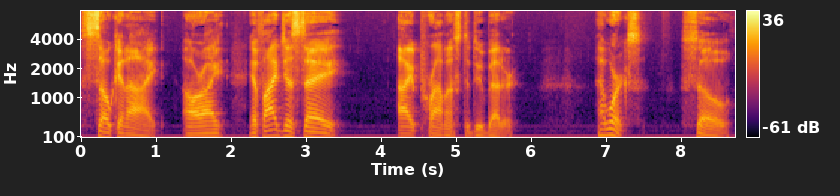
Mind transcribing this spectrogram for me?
so can I. All right? If I just say, I promise to do better, that works. So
